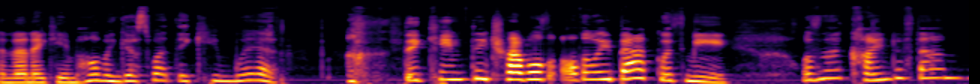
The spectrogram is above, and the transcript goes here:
And then I came home, and guess what? They came with they came, they traveled all the way back with me. Wasn't that kind of them?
